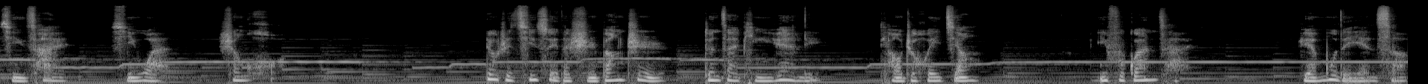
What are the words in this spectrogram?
洗菜、洗碗、生火。六十七岁的石邦志蹲在庭院里，挑着灰浆一副棺材，原木的颜色，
